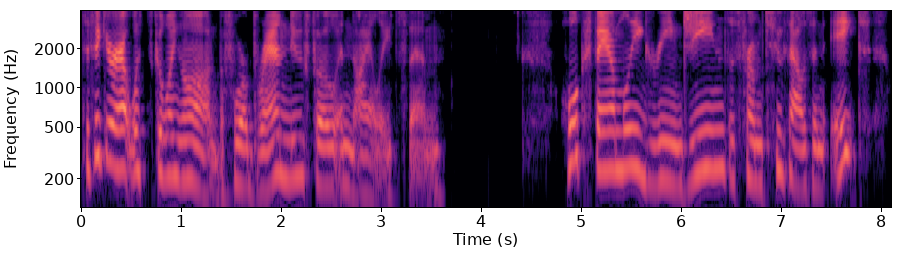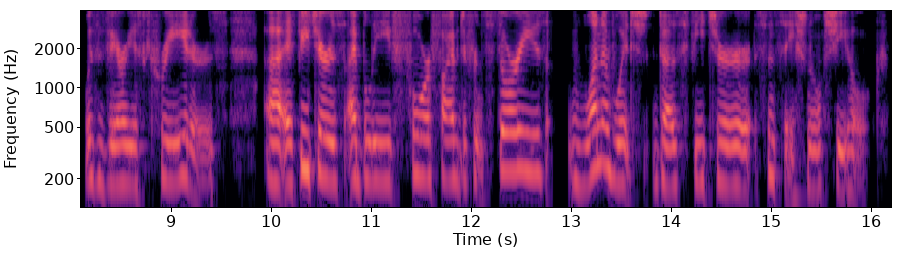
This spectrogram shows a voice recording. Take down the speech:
to figure out what's going on before a brand new foe annihilates them. Hulk Family Green Jeans is from 2008 with various creators. Uh, it features, I believe, four or five different stories, one of which does feature Sensational She Hulk.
